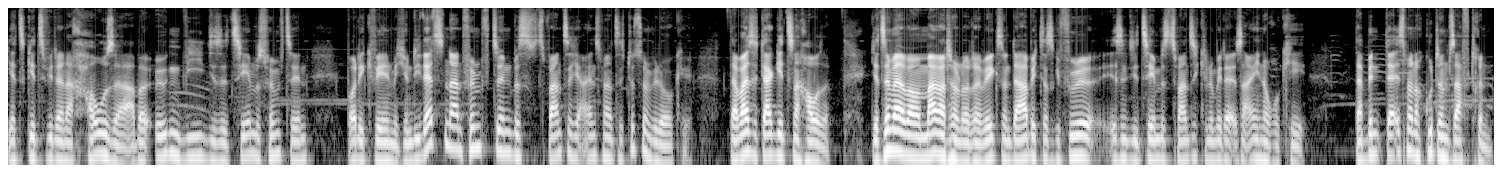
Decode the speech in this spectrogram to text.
jetzt geht es wieder nach Hause, aber irgendwie diese 10 bis 15, boah, die quälen mich. Und die letzten dann 15 bis 20, 21, das dann wieder okay. Da weiß ich, da geht's nach Hause. Jetzt sind wir aber beim Marathon unterwegs und da habe ich das Gefühl, sind die 10 bis 20 Kilometer ist eigentlich noch okay. Da, bin, da ist man noch gut im Saft drin.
